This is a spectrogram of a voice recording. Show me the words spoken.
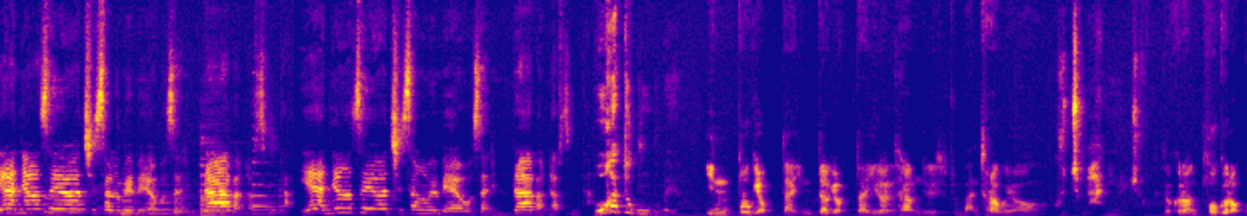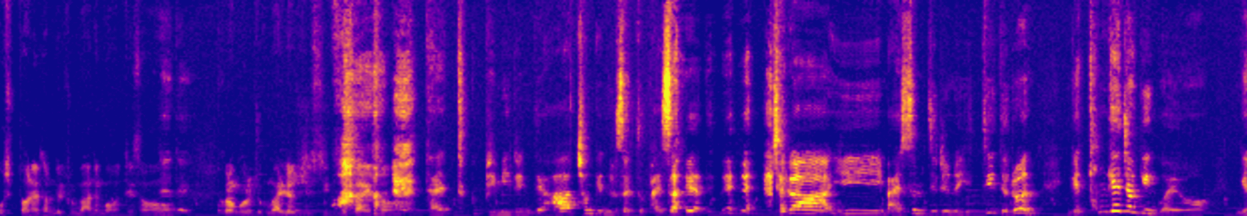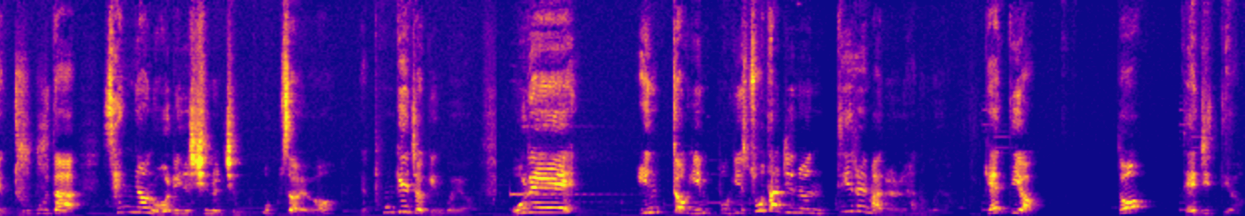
예 안녕하세요. 칠성음의 매화보살입니다. 반갑습니다. 예 안녕하세요. 칠성음의 매화보살입니다. 반갑습니다. 뭐가 또 궁금해요? 인복이 없다, 인덕이 없다 이런 사람들이 좀 많더라고요. 그쵸 많이 있죠. 그래서 그런 복을 얻고 싶어하는 사람들이 좀 많은 것 같아서 네네. 그런 거를 조금 알려주실 수 있을까 해서. 다 특급 비밀인데 아 청기 누설도 발사해야 되네. 제가 이 말씀드리는 이 띠들은 이게 통계적인 거예요. 이게 누구다 생년월일신은 지금 없어요 통계적인 거예요. 올해 인덕 인복이 쏟아지는 띠를 말을 하는 거예요. 개띠요. 또 돼지띠요.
